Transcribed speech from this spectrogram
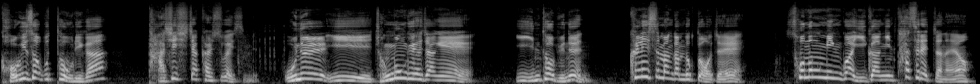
거기서부터 우리가 다시 시작할 수가 있습니다. 오늘 이 정몽규 회장의 이 인터뷰는 클린스만 감독도 어제 손흥민과 이강인 탓을 했잖아요.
